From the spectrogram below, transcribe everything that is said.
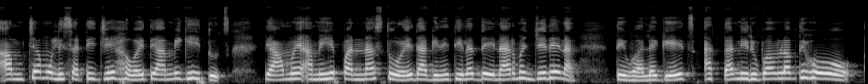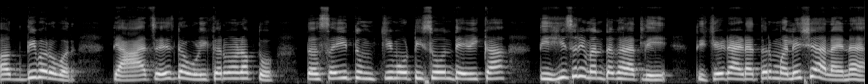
आमच्या मुलीसाठी जे हवं आहे ते आम्ही घेतोच. त्यामुळे आम्ही हे पन्नास तोळे दागिने तिला देणार म्हणजे देणार. तेव्हा लगेच आत्ता निरुपम लागते. हो अगदी बरोबर. त्याच वेळेस ढवळीकर म्हणू लागतो तसंही तुमची मोठी सून देविका तीही श्रीमंत घरातली. तिचे डॅडा तर मलेशियाला आहे ना.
